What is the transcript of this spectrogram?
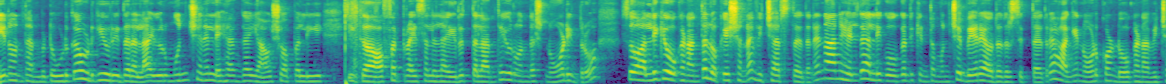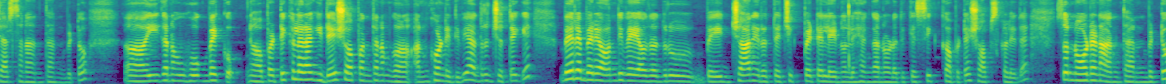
ಏನು ಅಂತ ಅಂದ್ಬಿಟ್ಟು ಹುಡುಗ, ಹುಡುಗಿ ಇವ್ರು ಇದ್ದಾರಲ್ಲ ಇವ್ರು ಮುಂಚೆನೆ ಲೆಹಂಗ ಯಾವ ಶಾಪಲ್ಲಿ ಈಗ ಆಫರ್ ಪ್ರೈಸಲ್ಲೆಲ್ಲ ಇರುತ್ತಲ್ಲ ಅಂತ ಇವರು ಒಂದಷ್ಟು ನೋಡಿದ್ರು. ಸೊ ಅಲ್ಲಿಗೆ ಹೋಗೋಣ ಅಂತ ಲೊಕೇಶನ್ನ ವಿಚಾರಿಸ್ತಾ ಇದ್ದಾನೆ. ನಾನು ಹೇಳಿದೆ ಅಲ್ಲಿಗೆ ಹೋಗೋದಕ್ಕಿಂತ ಮುಂಚೆ ಬೇರೆ ಯಾವುದಾದ್ರು ಸಿಗ್ತಾ ಇದ್ರೆ ಹಾಗೆ ನೋಡ್ಕೊಂಡು ಹೋಗೋಣ, ವಿಚಾರಿಸೋಣ ಅಂತ ಅಂದ್ಬಿಟ್ಟು. ಈಗ ನಾವು ಹೋಗಬೇಕು. ಪರ್ಟಿಕ್ಯುಲರ್ ಆಗಿ ಇದೇ ಶಾಪ್ ಅಂತ ನಮ್ಗೆ ಅನ್ಕೊಂಡಿದ್ದೀವಿ ಅದ್ರ ಜೊತೆಗೆ ಬೇರೆ ಬೇರೆ ಆನ್ ದಿ ವೇ ಯಾವುದಾದ್ರೂ ಬೇಜಾನ್ ಇರುತ್ತೆ, ಚಿಕ್ಕಪೇಟೆಲಿ ಏನು ಲೆಹಂಗ ನೋಡೋದಕ್ಕೆ ಸಿಕ್ಕಾಪಟ್ಟೆ ಶಾಪ್ಸ್ಗಳಿದೆ ಸೊ ನೋಡೋಣ ಅಂತ ಅಂದ್ಬಿಟ್ಟು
